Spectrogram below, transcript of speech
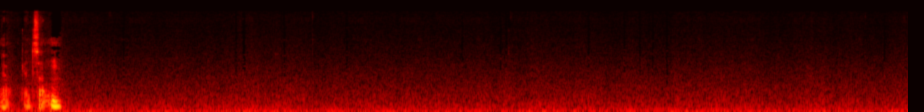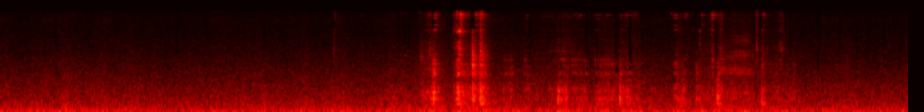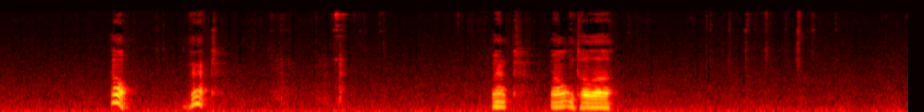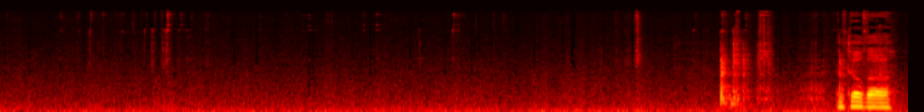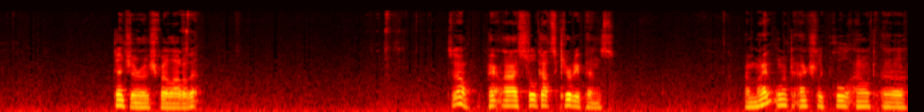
Yep, got something. That went well until uh until the tension wrench fell out of it. So, apparently I still got security pins. I might want to actually pull out a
